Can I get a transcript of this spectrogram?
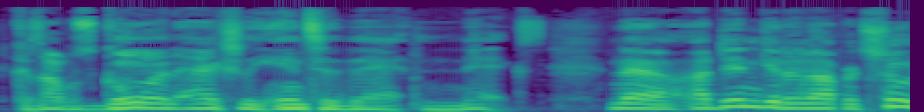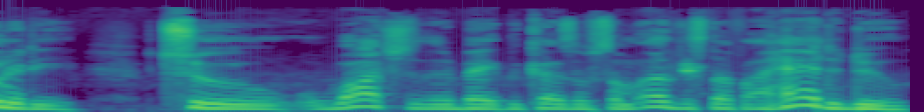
because I was going actually into that next. Now, I didn't get an opportunity to watch the debate because of some other stuff I had to do,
